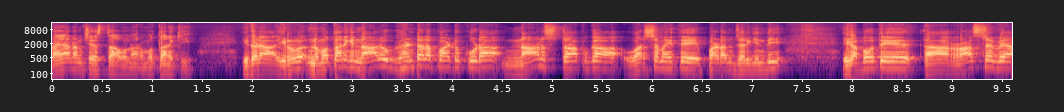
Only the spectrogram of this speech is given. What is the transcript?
ప్రయాణం చేస్తూ ఉన్నారు మొత్తానికి. ఇక్కడ ఇరవై మొత్తానికి నాలుగు గంటల పాటు కూడా నాన్ స్టాప్గా వర్షం అయితే పడడం జరిగింది. ఇకపోతే రాష్ట్ర వ్యా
